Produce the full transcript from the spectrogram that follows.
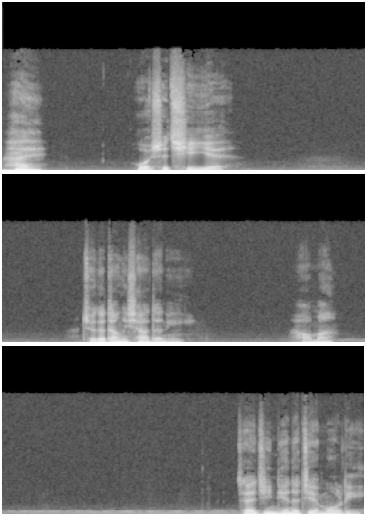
嗨，我是齐野。这个当下的你，好吗？在今天的节目里，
